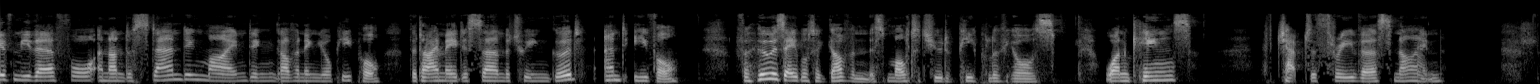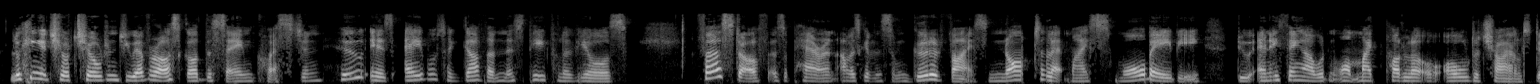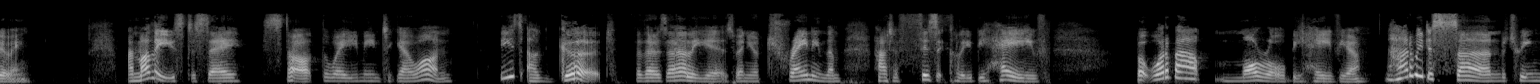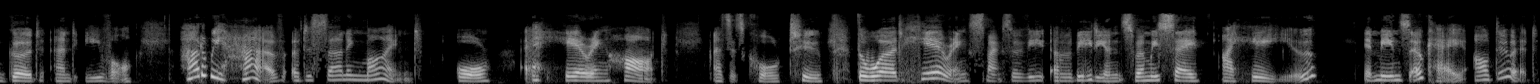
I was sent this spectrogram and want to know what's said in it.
Give me therefore an understanding mind in governing your people, that I may discern between good and evil. For who is able to govern this multitude of people of yours? 1 Kings chapter 3 verse 9. Looking at your children, do you ever ask God the same question? Who is able to govern this people of yours? First off, as a parent, I was given some good advice not to let my small baby do anything I wouldn't want my toddler or older child doing. My mother used to say, start the way you mean to go on. These are good for those early years when you're training them how to physically behave. But what about moral behavior? How do we discern between good and evil? How do we have a discerning mind? Or a hearing heart, as it's called too. The word hearing smacks of, of obedience. When we say, I hear you, it means, okay, I'll do it.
